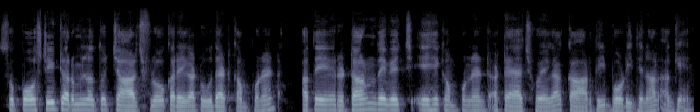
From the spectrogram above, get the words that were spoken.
ਸੋ ਪੋਜ਼ਿਟਿਵ ਟਰਮੀਨਲ ਤੋਂ ਚਾਰਜ ਫਲੋ ਕਰੇਗਾ ਟੂ ਦੈਟ ਕੰਪੋਨੈਂਟ ਅਤੇ ਰਿਟਰਨ ਦੇ ਵਿੱਚ ਇਹ ਕੰਪੋਨੈਂਟ ਅਟੈਚ ਹੋਏਗਾ ਕਾਰ ਦੀ ਬੋਡੀ ਦੇ ਨਾਲ ਅਗੇਨ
